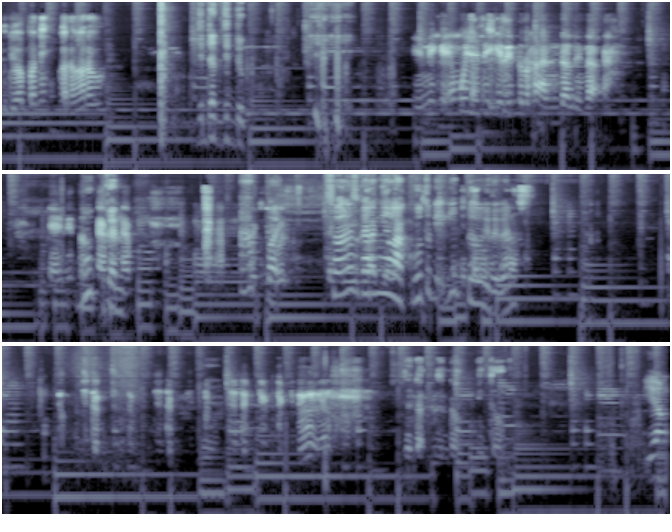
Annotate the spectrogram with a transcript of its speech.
video apa nih kadang ada jedak jeduk. Ini kayaknya mau jadi editor handal nih, nak. Editor Bukan. FF. Apa? Soalnya sekarang yang laku tuh kayak gitu gitu kan. Yang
